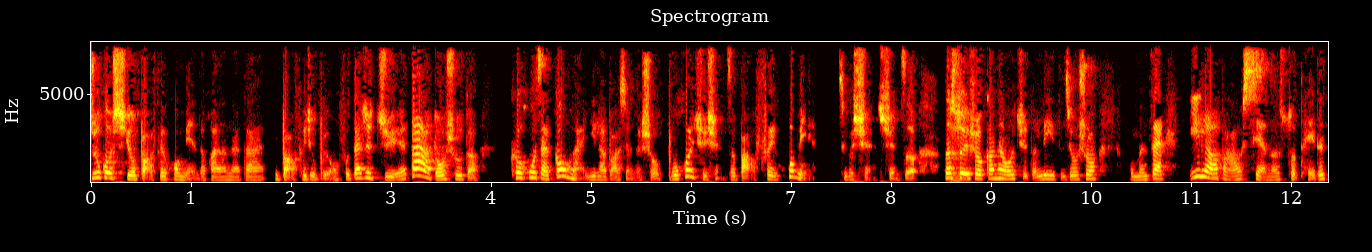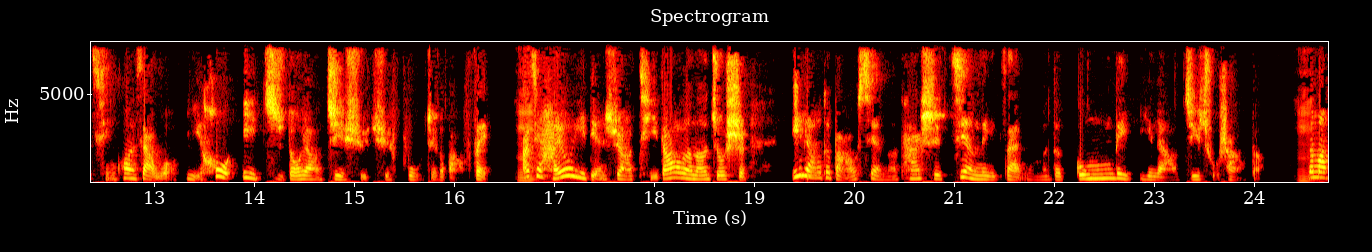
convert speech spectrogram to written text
如果是有保费豁免的话呢，那当然你保费就不用付。但是绝大多数的客户在购买医疗保险的时候，不会去选择保费豁免这个选选择。那所以说刚才我举的例子就是说，我们在医疗保险呢索赔的情况下，我以后一直都要继续去付这个保费。而且还有一点需要提到的呢，就是。医疗的保险呢，它是建立在我们的公立医疗基础上的。那么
